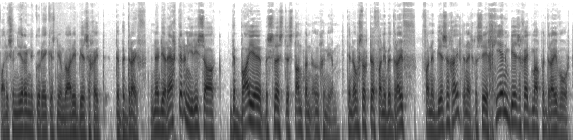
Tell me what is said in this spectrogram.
waar die sonering nie korrek is nie om daardie besigheid te bedryf. Nou die regter in hierdie saak het baie beslisste standpunt ingeneem ten opsigte van die bedryf van 'n besigheid en hy het gesê geen besigheid mag bedryf word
